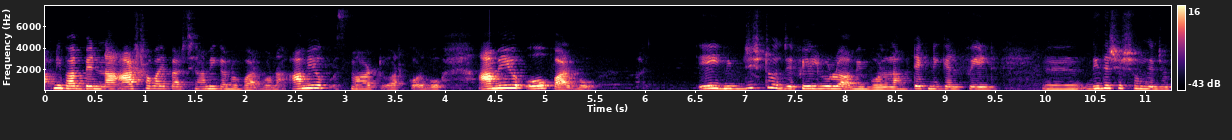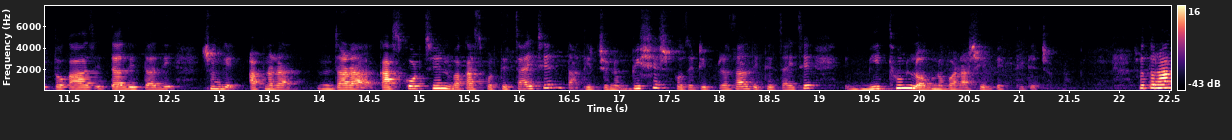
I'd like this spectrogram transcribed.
আপনি ভাববেন, না, আর সবাই পারছে, আমি কেন পারব না? আমিও স্মার্ট ওয়ার্ক করব, আমিও ও পারব। এই নির্দিষ্ট যে ফিল্ডগুলো আমি বললাম টেকনিক্যাল ফিল্ড বিদেশের সঙ্গে যুক্ত কাজ ইত্যাদি ইত্যাদি সঙ্গে আপনারা যারা কাজ করছেন বা কাজ করতে চাইছেন, তাদের জন্য বিশেষ পজিটিভ রেজাল্ট দিতে চাইছে মিথুন লগ্ন বা রাশির ব্যক্তিদের জন্য। সুতরাং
